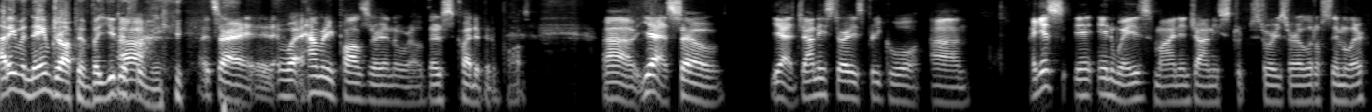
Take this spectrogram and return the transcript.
didn't even name drop him, but you did Ah. for me. That's all right. What? How many Pauls are in the world? There's quite a bit of Pauls. Uh, yeah. So, yeah, Johnny's story is pretty cool. Um, I guess in, in ways, mine and Johnny's st- stories are a little similar.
